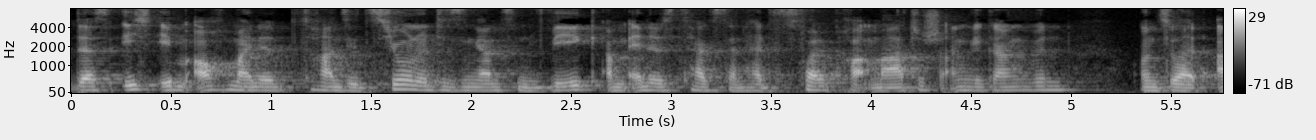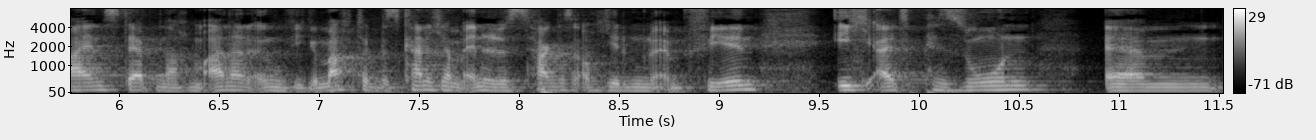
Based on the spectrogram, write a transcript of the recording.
dass ich eben auch meine Transition und diesen ganzen Weg am Ende des Tages dann halt voll pragmatisch angegangen bin und so halt ein Step nach dem anderen irgendwie gemacht habe. Das kann ich am Ende des Tages auch jedem nur empfehlen. Ich als Person, ähm,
